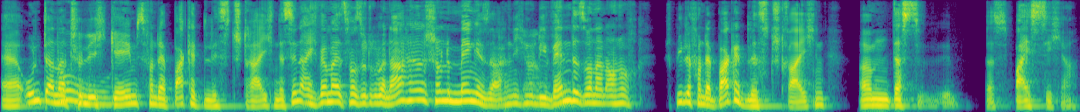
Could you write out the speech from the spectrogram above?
Äh, und dann Oh. natürlich Games von der Bucketlist streichen. Das sind eigentlich, wenn man jetzt mal so drüber nachdenkt, schon eine Menge Sachen. Nicht nur die Wände, sondern auch noch Spiele von der Bucketlist streichen. Ähm, das, das beißt sich ja.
